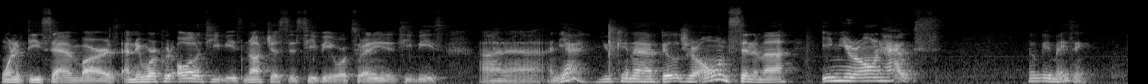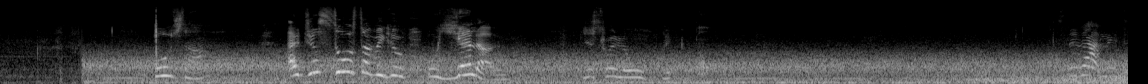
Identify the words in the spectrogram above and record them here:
one of these soundbars. And they work with all the TVs, not just this TV, it works with any of the TVs. And, uh, and yeah, you can uh, build your own cinema in your own house. It'll be amazing. What was that? I just saw something go oh, yellow. Just went all like. So that means.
